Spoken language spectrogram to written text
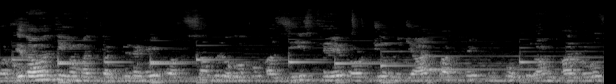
और खुदावन की हिम्मत करते रहे और सब लोगों को अज़ीज़ थे और जो निजात पाते थे उनको खुदावन हर रोज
